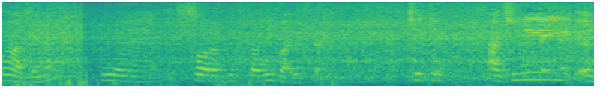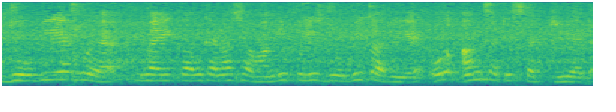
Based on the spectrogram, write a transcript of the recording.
ਆ ਹੈ ਮੈਂ ਸੌਰਵ ਗੁਪਤਾ ਦੀ ਵਾਈਫ ਹੈ। ਠੀਕ ਹੈ। ਐਕਚੁਅਲੀ ਜੋ ਵੀ ਇਹ ਹੋਇਆ, ਮੈਂ ਇੱਕ ਗੱਲ ਕਹਿਣਾ ਚਾਹਾਂਗੀ, ਪੁਲਿਸ ਜੋ ਵੀ ਕਰ ਰਹੀ ਹੈ, ਉਹ ਅਨਸੈਟੀਸਫੈਕਟਰੀ ਹੈਗਾ।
